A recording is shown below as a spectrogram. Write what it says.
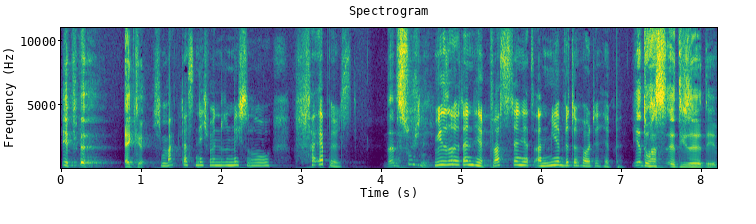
hippe Ecke. Ich mag das nicht, wenn du mich so veräppelst. Nein, das tue ich nicht. Wieso denn hip? Was ist denn jetzt an mir bitte heute hip? Ja, du hast äh, diese, die,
